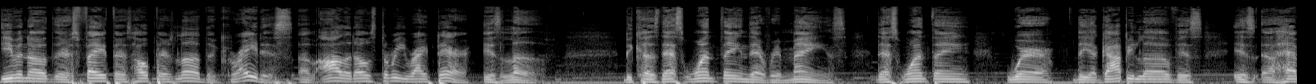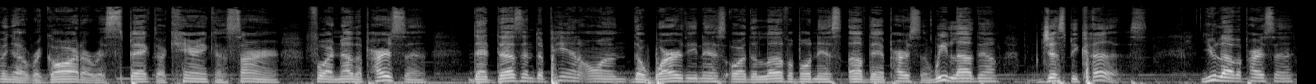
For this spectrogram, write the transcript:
even though there's faith, there's hope, there's love, the greatest of all of those three right there is love. Because that's one thing that remains. That's one thing where the agape love is is uh, having a regard or respect or caring concern for another person that doesn't depend on the worthiness or the lovableness of that person. We love them just because. You love a person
